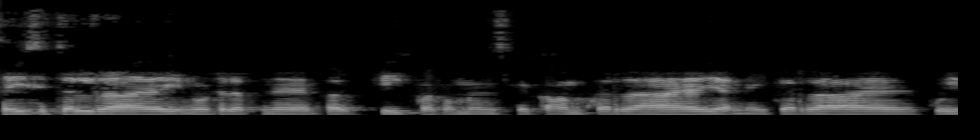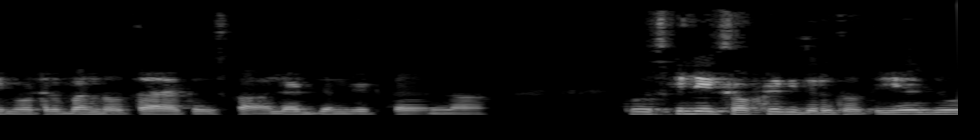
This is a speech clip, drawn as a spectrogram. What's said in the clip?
सही से चल रहा है। इन्वर्टर अपने पीक परफॉर्मेंस पे काम कर रहा है या नहीं कर रहा है। कोई इन्वर्टर बंद होता है तो उसका अलर्ट जनरेट करना। तो उसके लिए एक सॉफ्टवेयर की ज़रूरत होती है जो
